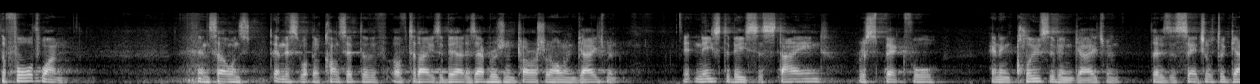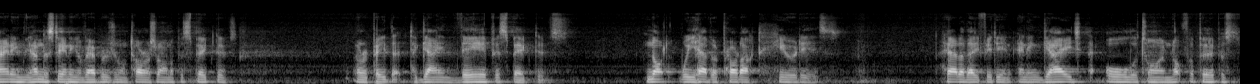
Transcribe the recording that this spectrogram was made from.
The fourth one, and so on, and this is what the concept of, of today is about, is Aboriginal and Torres Strait Islander engagement. It needs to be sustained, respectful and inclusive engagement that is essential to gaining the understanding of Aboriginal and Torres Strait Islander perspectives. I repeat that, to gain their perspectives, not we have a product, here it is. How do they fit in? And engage all the time, not for purpose.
